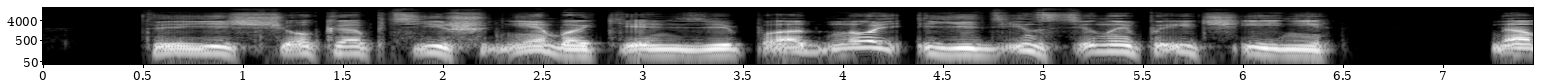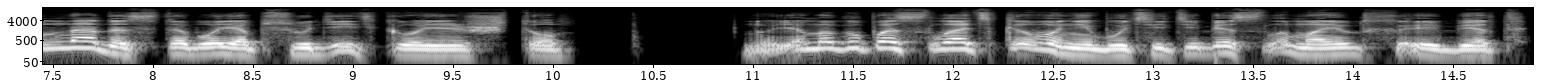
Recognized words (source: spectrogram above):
— Ты еще коптишь небо, Кензи, по одной единственной причине — нам надо с тобой обсудить кое-что. Но я могу послать кого-нибудь, и тебе сломают хребет.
